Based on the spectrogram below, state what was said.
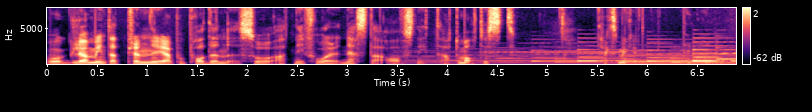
Och glöm inte att prenumerera på podden så att ni får nästa avsnitt automatiskt. Tack så mycket! Tack.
